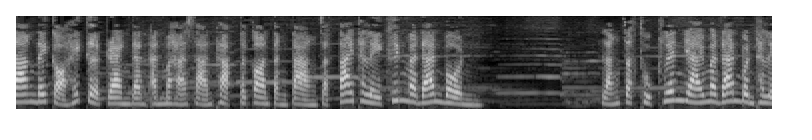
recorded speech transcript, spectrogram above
ล่างได้ก่อให้เกิดแรงดันอันมหาศาลผลักตะกอนต่างๆ จากใต้ทะเลขึ้นมาด้านบนหลังจากถูกเคลื่อนย้ายมาด้านบนทะเล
